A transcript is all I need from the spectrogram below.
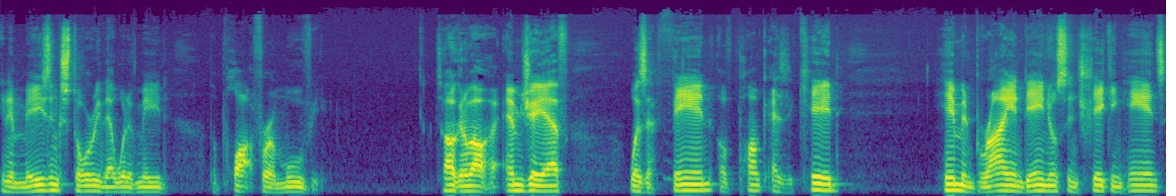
an amazing story that would have made the plot for a movie. Talking about how MJF was a fan of Punk as a kid. Him and Bryan Danielson shaking hands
